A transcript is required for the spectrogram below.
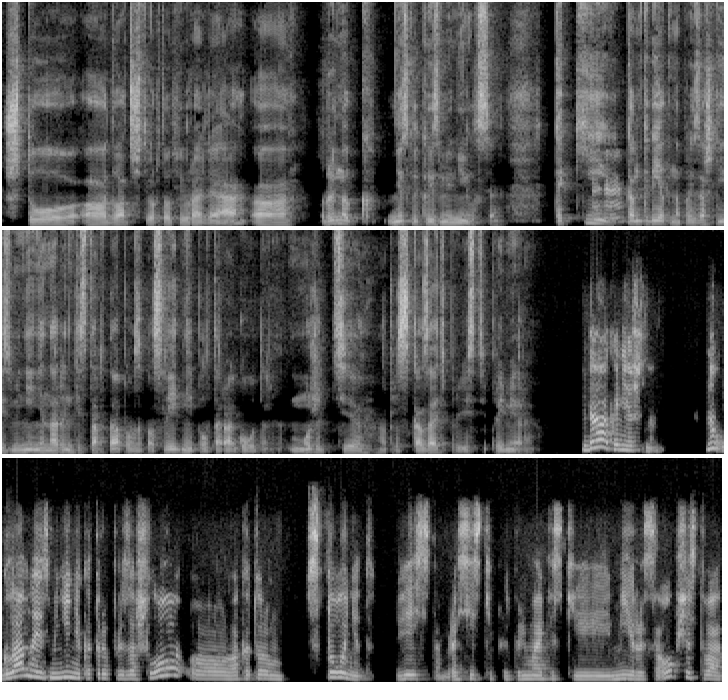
что э, 24 февраля э, рынок несколько изменился. Какие uh-huh. конкретно произошли изменения на рынке стартапов за последние полтора года? Можете рассказать, привести примеры? Да, конечно. Ну, главное изменение, которое произошло, о котором стонет весь там, российский предпринимательский мир и сообщество,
